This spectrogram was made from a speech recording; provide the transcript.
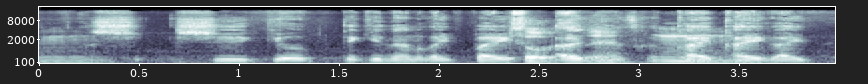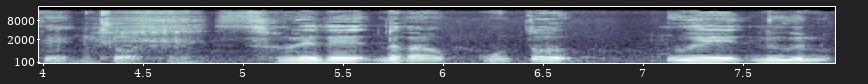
うん。し宗教的なのがいっぱいあるじゃないですかうん海海外って。そうですね。それでだから本当上脱ぐ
